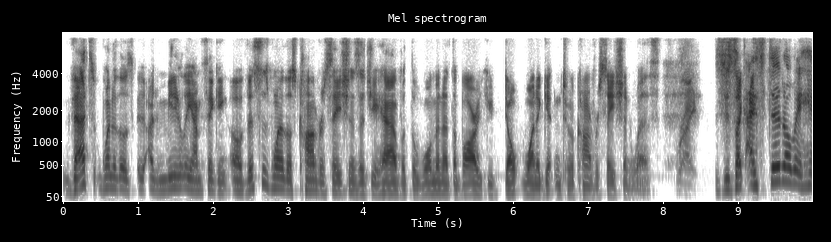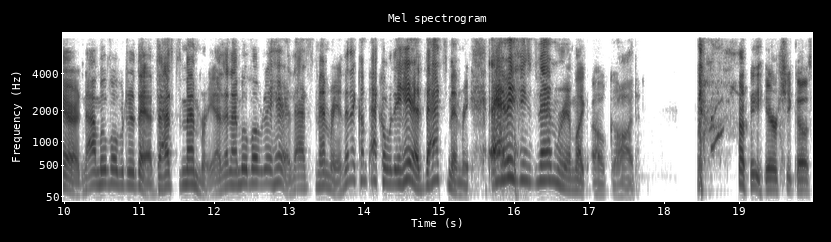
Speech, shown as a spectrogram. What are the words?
That's one of those. Immediately, I'm thinking, oh, this is one of those conversations that you have with the woman at the bar you don't want to get into a conversation with. right She's like, I stood over here. Now I move over to there. That's memory. And then I move over to here. That's memory. And then I come back over to here. That's memory. Everything's memory. I'm like, oh God. here she goes.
